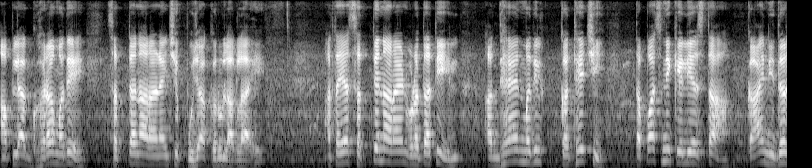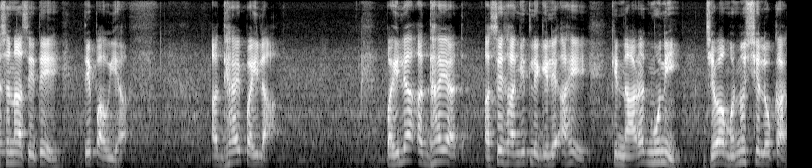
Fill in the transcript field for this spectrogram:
आपल्या घरामध्ये सत्यनारायणाची पूजा करू लागला आहे. आता या सत्यनारायण व्रतातील अध्यायांमधील कथेची तपासणी केली असता काय निदर्शनास येते ते पाहूया. अध्याय पहिला. पहिल्या अध्यायात असे सांगितले गेले आहे की नारद मुनी जेव्हा मनुष्य लोकात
